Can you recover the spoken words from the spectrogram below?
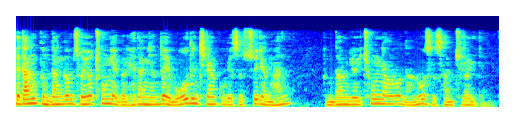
해당 분담금 소요 총액을 해당 연도의 모든 채약국에서 수령한 분담료의 총량으로 나누어서 산출하게 됩니다.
